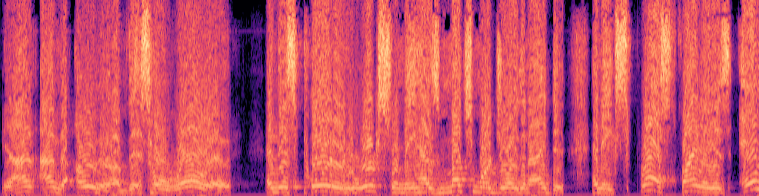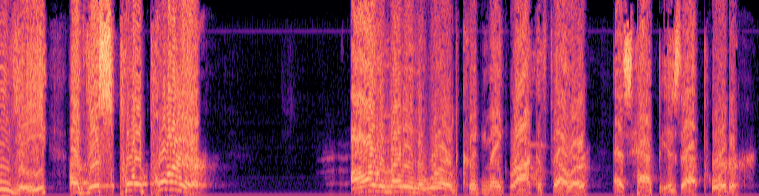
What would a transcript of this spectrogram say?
You know, I'm, I'm the owner of this whole railroad. And this porter who works for me has much more joy than I do. And he expressed finally his envy of this poor porter. All the money in the world couldn't make Rockefeller as happy as that porter.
